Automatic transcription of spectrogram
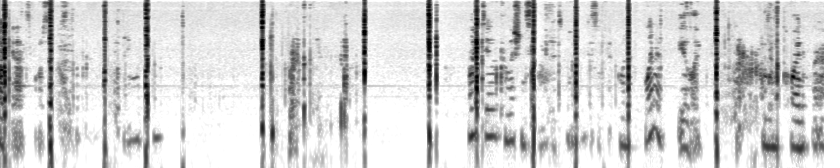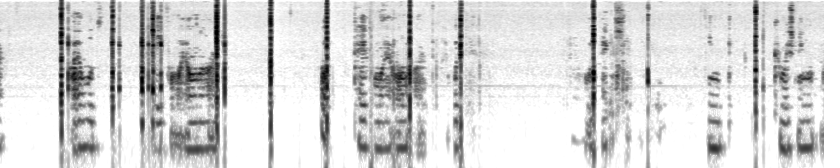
Okay, that's more separate I do commission started because when I, when I feel like I'm in a point where I would pay for my own art. I would pay for my own art. I would, I would actually think commissioning would be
